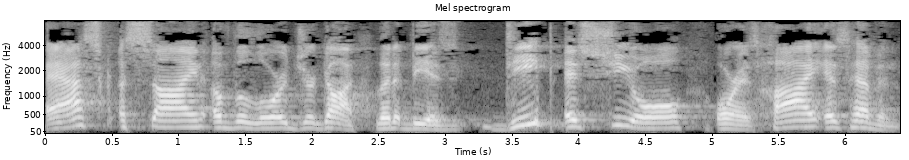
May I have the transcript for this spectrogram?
Ask a sign of the Lord your God. Let it be as deep as Sheol or as high as heaven.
